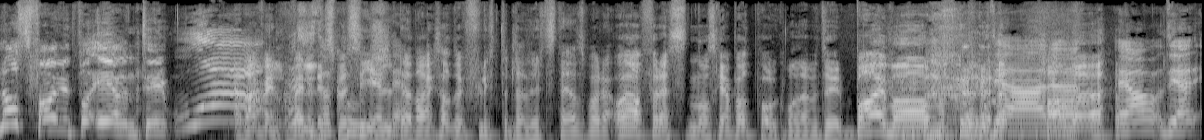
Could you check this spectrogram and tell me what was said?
La oss fare ut på eventyr! Wow! Ja, det er veld, veldig det er spesielt det der. At du flytter til et nytt sted, så bare Å ja, forresten, nå skal jeg på et Pokémon-eventyr. Bye, mom! De er, Ha eh, det. ja, de er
